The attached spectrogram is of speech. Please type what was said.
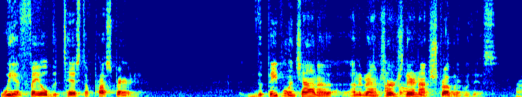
We have failed the test of prosperity. The people in China, underground church, they're not struggling with this. Right.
